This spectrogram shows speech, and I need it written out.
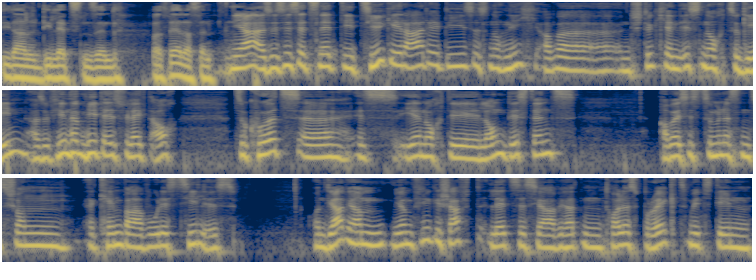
die dann die letzten sind? Was wäre das denn? Ja, also es ist jetzt nicht die Zielgerade, die ist es noch nicht, aber äh, ein Stückchen ist noch zu gehen. Also 400 Meter ist vielleicht auch zu kurz, äh, ist eher noch die Long Distance, aber es ist zumindest schon erkennbar, wo das Ziel ist. Und ja, wir haben, wir haben viel geschafft letztes Jahr. Wir hatten ein tolles Projekt mit den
